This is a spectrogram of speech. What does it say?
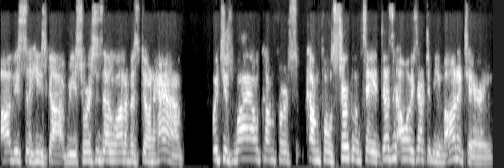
obviously he's got resources that a lot of us don't have, which is why I'll come first, come full circle and say it doesn't always have to be monetary.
